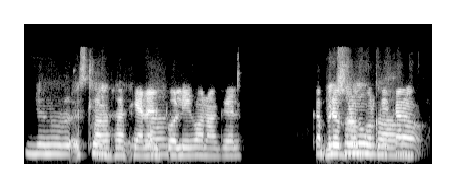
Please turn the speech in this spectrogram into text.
Yo no, es que, Cuando se en hacían el plan, polígono aquel. Pero, pero porque, claro,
